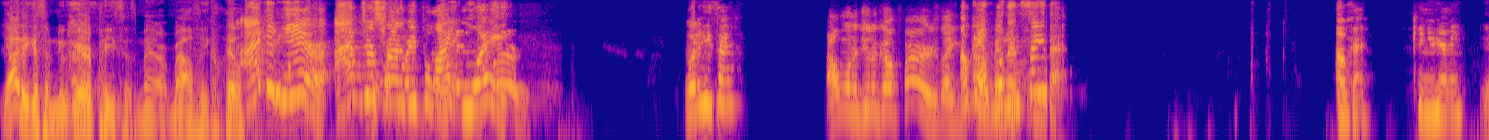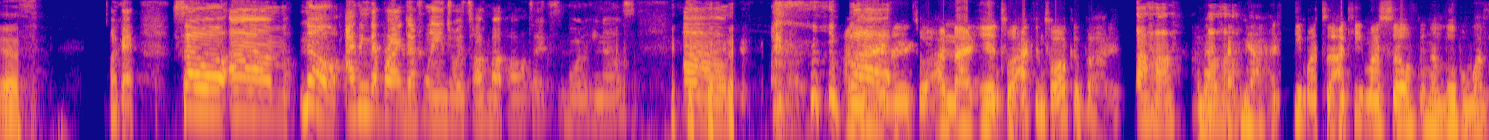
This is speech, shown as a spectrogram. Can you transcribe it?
Y'all need to get some new earpieces, man, or mouth. I can hear. I'm just trying to be polite and wait. What did he say? I wanted you to go first. Like, Okay, well then say that. Okay. Can you hear me? yes. Okay. So, um, no, I think that Brian definitely enjoys talking about politics more than he knows. Um, I'm not into. It. I'm not into. It. I can talk about it. uh huh. I mean, Uh-huh. I, mean I, I keep myself. I keep myself in the loop of what's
